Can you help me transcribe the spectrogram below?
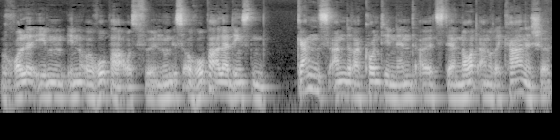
Rolle eben in Europa ausfüllen. Nun ist Europa allerdings ein ganz anderer Kontinent als der nordamerikanische,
